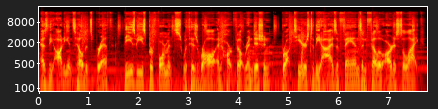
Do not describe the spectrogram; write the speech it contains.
As the audience held its breath, V's performance, with his raw and heartfelt rendition, brought tears to the eyes of fans and fellow artists alike.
